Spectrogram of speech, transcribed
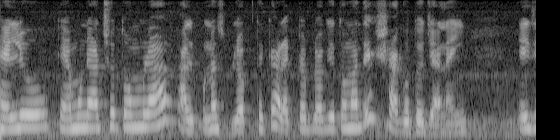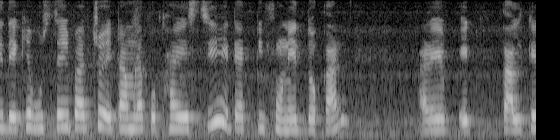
হ্যালো, কেমন আছো তোমরা? আলপনাস ব্লগ থেকে আরেকটা ব্লগে তোমাদের স্বাগত জানাই। এই যে দেখে বুঝতেই পারছ, এটা আমরা কোথায় এসেছি? এটা একটি ফোনের দোকান। আর কালকে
